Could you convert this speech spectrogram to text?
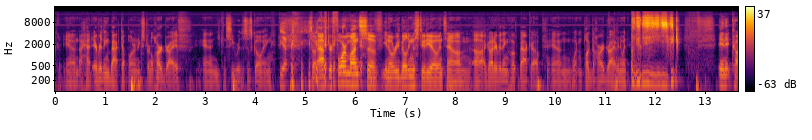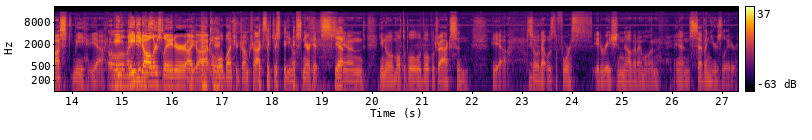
Okay. And I had everything backed up on an external hard drive, and you can see where this is going. Yep. so after four months of you know rebuilding the studio in town, uh, I got everything hooked back up and went and plugged the hard drive, and it went. And it cost me, yeah, Oh, eighty- my eighty dollars later. I got okay. a whole bunch of drum tracks of just you know snare hits Yeah. and you know multiple vocal tracks and yeah. So that was the fourth iteration now that I'm on, and seven years later.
